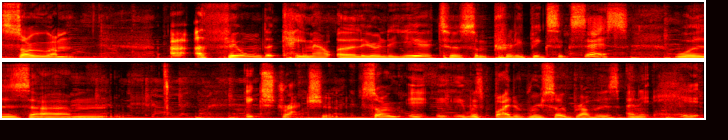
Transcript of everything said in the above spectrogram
So, um, a, film that came out earlier in the year to some pretty big success was um, Extraction. So it, it, was by the Russo brothers and it hit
